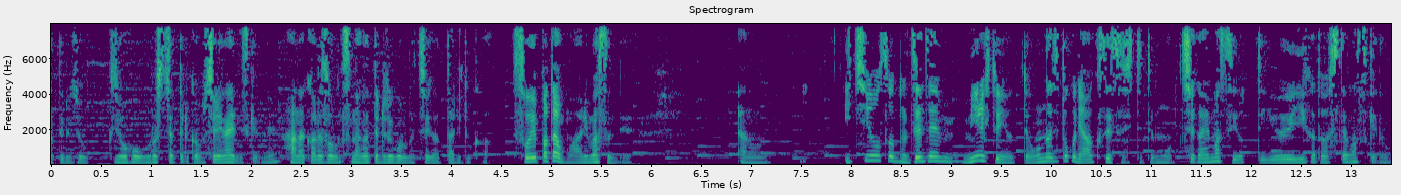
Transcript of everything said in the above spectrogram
ってる情報を下ろしちゃってるかもしれないですけどね。鼻からその繋がってるところが違ったりとか、そういうパターンもありますんで。あの、一応その全然見る人によって同じとこにアクセスしてても違いますよっていう言い方をしてますけど、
